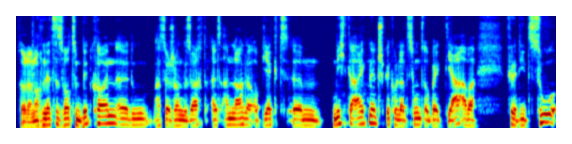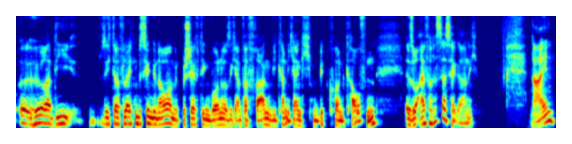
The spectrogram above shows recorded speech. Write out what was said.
So, dann noch ein letztes Wort zum Bitcoin. Äh, du hast ja schon gesagt, als Anlageobjekt ähm, nicht geeignet, Spekulationsobjekt ja, aber für die Zuhörer, die sich da vielleicht ein bisschen genauer mit beschäftigen wollen oder sich einfach fragen, wie kann ich eigentlich einen Bitcoin kaufen, äh, so einfach ist das ja gar nicht. Nein,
